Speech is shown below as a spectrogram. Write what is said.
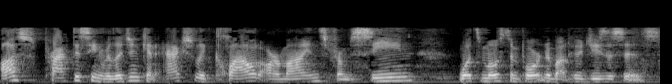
us practicing religion, can actually cloud our minds from seeing what's most important about who Jesus is?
